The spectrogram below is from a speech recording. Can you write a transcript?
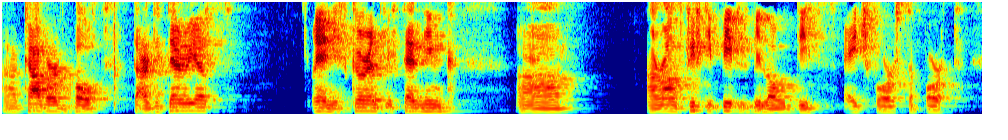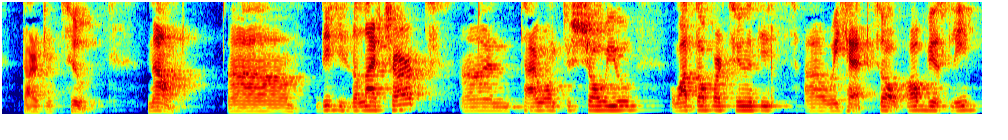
uh, covered both target areas and is currently standing around 50 pips below this H4 support target 2. Now, uh, this is the live chart and I want to show you what opportunities uh, we had. So obviously,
